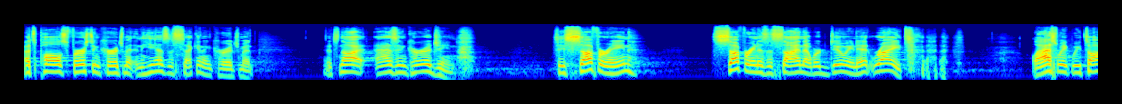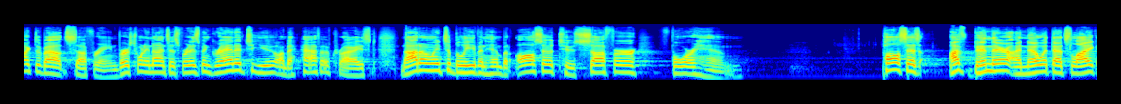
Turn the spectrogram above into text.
That's Paul's first encouragement, and he has a second encouragement. It's not as encouraging. See, suffering Suffering is a sign that we're doing it right. Last week we talked about suffering. Verse 29 says, For it has been granted to you on behalf of Christ not only to believe in him, but also to suffer for him. Paul says, I've been there. I know what that's like.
